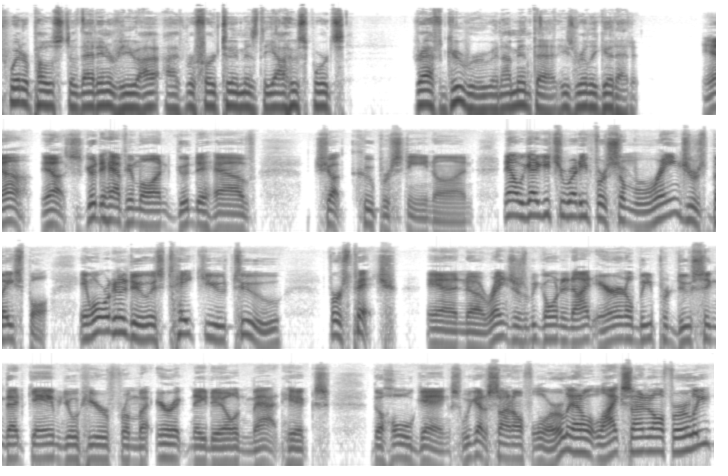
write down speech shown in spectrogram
Twitter post of that interview, I, I referred to him as the Yahoo Sports draft guru, and I meant that he's really good at it. Yeah, yeah. It's good to have him on. Good to have Chuck Cooperstein on. Now we got to get you ready for some Rangers baseball, and what we're going to do is take you to first pitch. And uh, Rangers will be going tonight. Aaron will be producing that game. You'll hear from uh, Eric Nadel and Matt Hicks, the whole gang. So we got to sign off a little early. I don't like signing off early,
